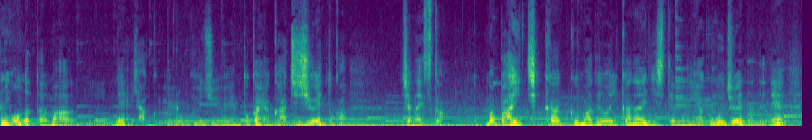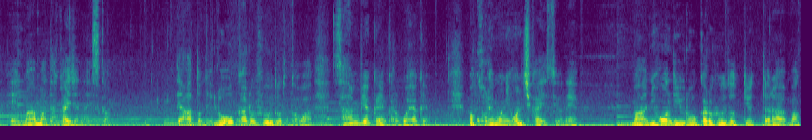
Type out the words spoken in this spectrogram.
日本だったらまあね160円とか180円とかじゃないですか。まあ、倍近くまではいかないにしても250円なんでね、えー、まあまあ高いじゃないですか。であとねローカルフードとかは300円から500円、まあ、これも日本近いですよね。まあ日本でいうローカルフードって言ったらまあ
